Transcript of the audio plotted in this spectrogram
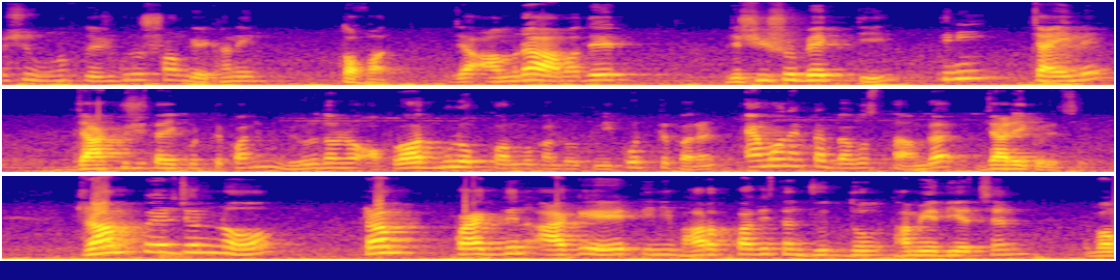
বিশ্বের উন্নত দেশগুলোর সঙ্গে এখানে তফাৎ, যে আমরা আমাদের যে শিশু ব্যক্তি, তিনি চাইলে যা খুশি তাই করতে পারেন, বিভিন্ন ধরনের অপরাধমূলক কর্মকাণ্ড তিনি করতে পারেন, এমন একটা ব্যবস্থা আমরা জারি করেছি। ট্রাম্পের জন্য, ট্রাম্প কয়েকদিন আগে তিনি ভারত পাকিস্তান যুদ্ধ থামিয়ে দিয়েছেন এবং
